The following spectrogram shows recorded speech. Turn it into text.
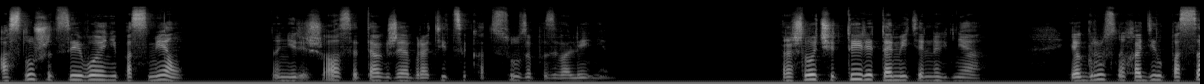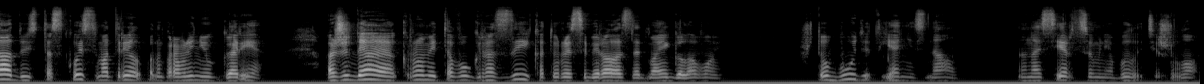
а слушаться его я не посмел, но не решался также обратиться к отцу за позволением. Прошло четыре томительных дня. Я грустно ходил по саду и с тоской смотрел по направлению к горе, ожидая, кроме того, грозы, которая собиралась над моей головой. Что будет, я не знал, но на сердце у меня было тяжело.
